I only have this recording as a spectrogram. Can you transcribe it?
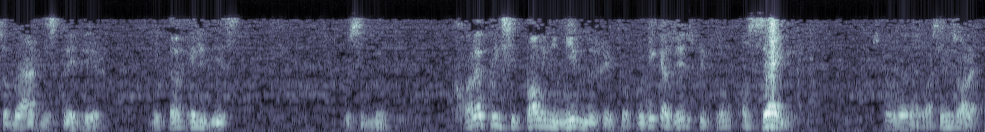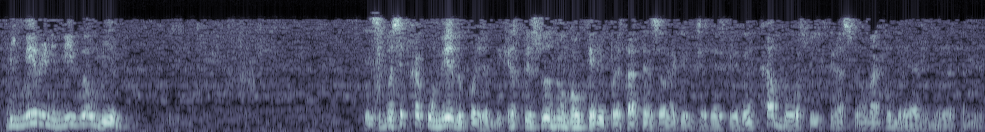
sobre a arte de escrever. Então ele diz o seguinte: qual é o principal inimigo do escritor? Por que, que às vezes o escritor não consegue escrever o negócio? Ele diz: olha, primeiro inimigo é o medo. E se você ficar com medo, por exemplo, de que as pessoas não vão querer prestar atenção naquilo que você está escrevendo, acabou, a sua inspiração vai para o brejo diretamente.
